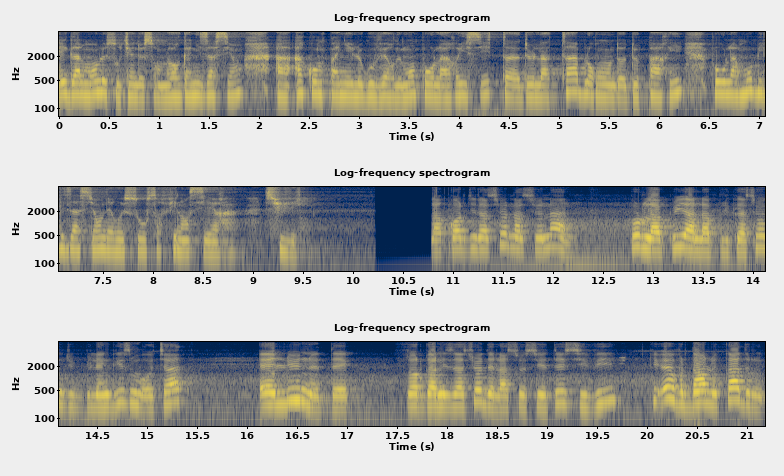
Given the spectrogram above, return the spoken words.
également le soutien de son organisation à accompagner le gouvernement pour la réussite de la table ronde de Paris pour la mobilisation des ressources financières. Suivez. La coordination nationale pour l'appui à l'application du bilinguisme au Tchad est l'une des organisations de la société civile qui œuvre dans le cadre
